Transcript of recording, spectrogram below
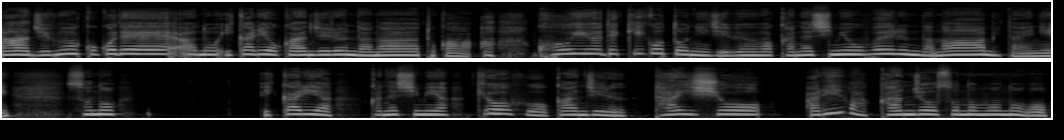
ああ自分はここであの怒りを感じるんだなとかあこういう出来事に自分は悲しみを覚えるんだなみたいにその怒りや悲しみや恐怖を感じる対象あるいは感情そのものを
